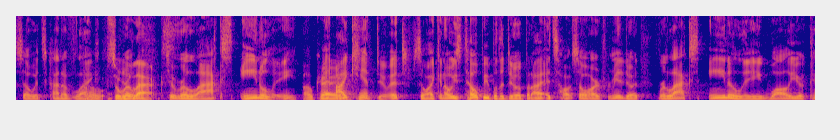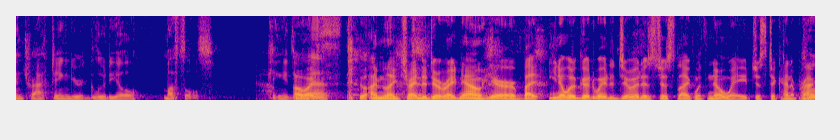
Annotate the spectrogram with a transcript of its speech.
So it's kind of like Oh, so you know, relax. to relax anally. Okay. And I can't do it, so I can always tell people to do it, but I, it's hard, so hard for me to do it. Relax anally while you're contracting your gluteal muscles. Can you do Oh, I, that? am like trying to do it right now here, but you know what a good way to do it is just like with no weight, just to kind of practice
